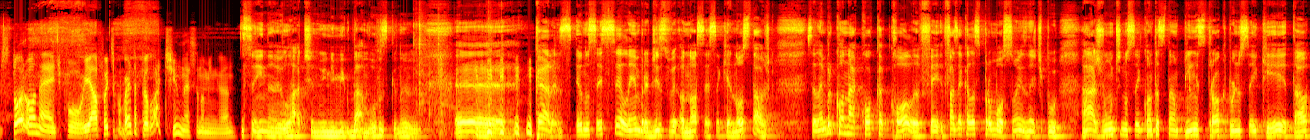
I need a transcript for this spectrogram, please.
estourou, né? Tipo, e ela foi descoberta pelo latino, né? Se eu não me engano. Sim, né? O latino inimigo da música, né? É, cara, eu não sei se você lembra disso. velho. Nossa, essa aqui é nostálgica. Você lembra quando a Coca-Cola fazia aquelas promoções, né? Tipo, ah, junte não sei quantas tampinhas, troca por não sei o que e tal.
